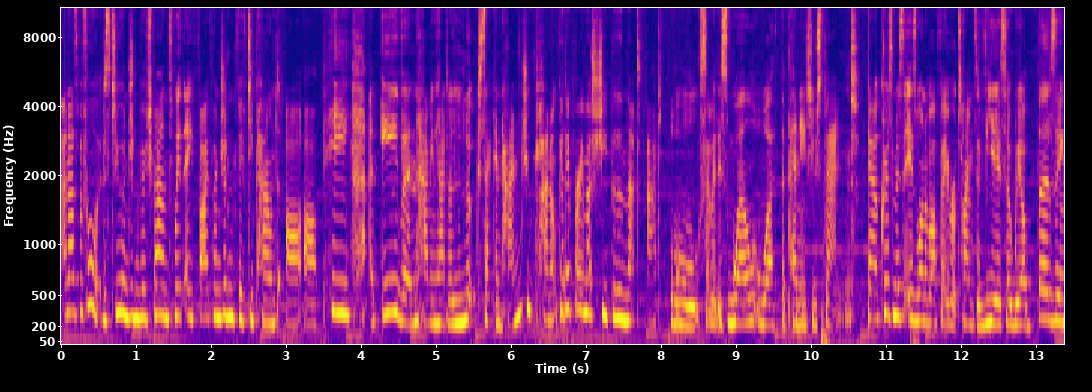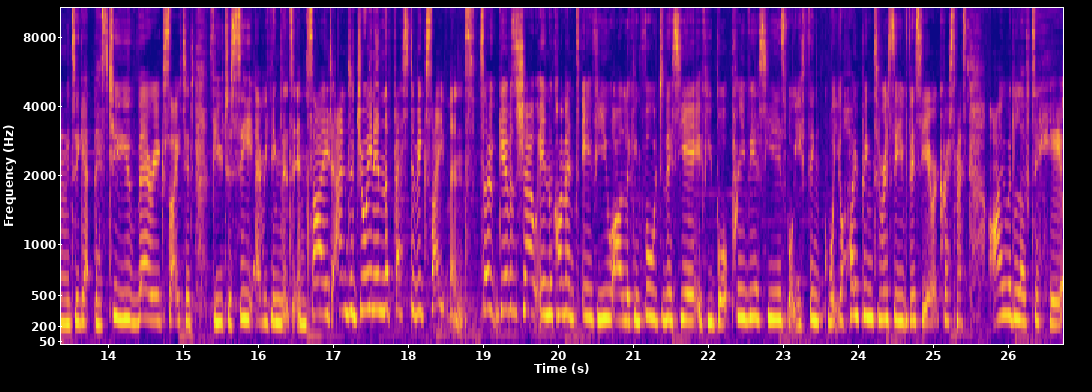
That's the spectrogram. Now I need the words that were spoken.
And as before, it is £250 with a £550 RRP, and even having had a look secondhand, you cannot get it very much cheaper than that at all, so it is well worth the pennies you spend. Now, Christmas is one of our favourite times of year, so we are buzzing to get this to you, very excited for you to see everything that's inside and to join in the festive excitement. So give us a shout in the comments if you are looking forward to this year, if you bought previous years, what you think, what you're hoping to receive this year at Christmas. I would love to hear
